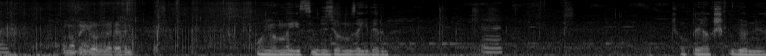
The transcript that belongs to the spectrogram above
Evet. Buna da yol verelim. O yoluna gitsin biz yolumuza gidelim. Evet. Çok da yakışıklı görünüyor.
